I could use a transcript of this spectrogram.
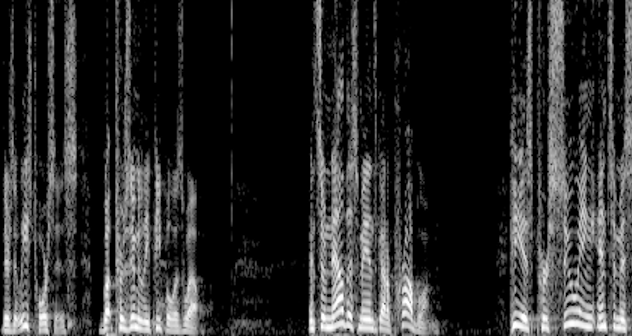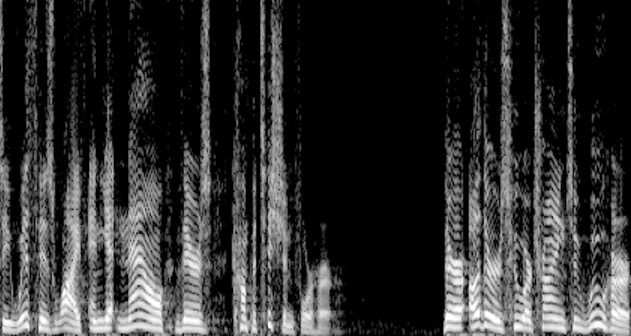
there's at least horses, but presumably people as well. And so now this man's got a problem. He is pursuing intimacy with his wife, and yet now there's competition for her. There are others who are trying to woo her.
